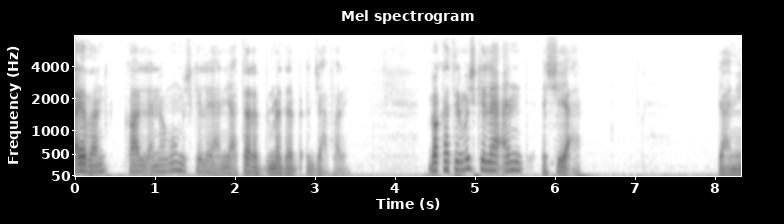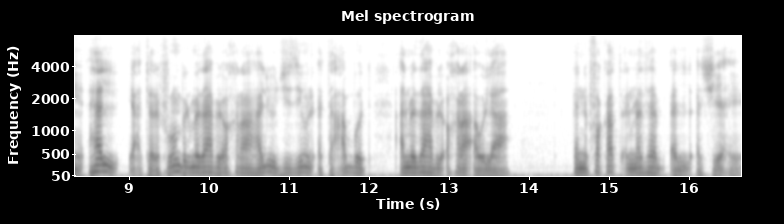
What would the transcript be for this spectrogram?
أيضا قال أنه مو مشكلة يعني يعترف بالمذهب الجعفري. بقت المشكلة عند الشيعة. يعني هل يعترفون بالمذاهب الأخرى؟ هل يجيزون التعبد على المذاهب الأخرى أو لا؟ أن فقط المذهب الشيعي.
